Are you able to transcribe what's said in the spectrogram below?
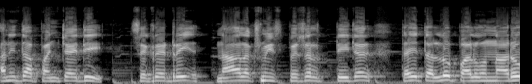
Anitha panchayat secretary Nagalakshmi special teacher తదితరులు పాల్గొన్నారు.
